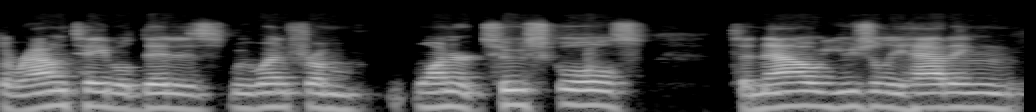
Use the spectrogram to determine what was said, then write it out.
the roundtable did is we went from one or two schools to now usually having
